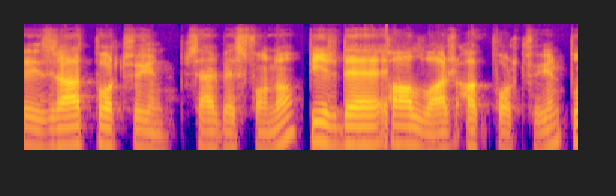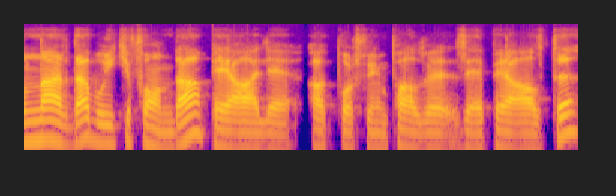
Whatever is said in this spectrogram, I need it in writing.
e, Ziraat Portföyün serbest fonu. Bir de PAL var AK Portföyün. Bunlar da bu iki fonda PAL, AK Portföyün PAL ve ZP6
